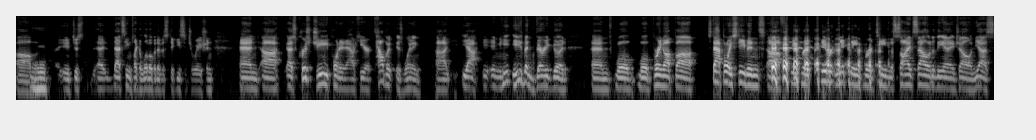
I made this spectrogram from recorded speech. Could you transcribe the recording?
Um, mm-hmm. It just uh, that seems like a little bit of a sticky situation. And uh, as Chris G pointed out here, Talbot is winning. Uh, yeah, and he he's been very good and we'll we'll bring up uh, Statboy Stevens' uh, favorite, favorite nickname for a team, the side salad of the NHL. And yes,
